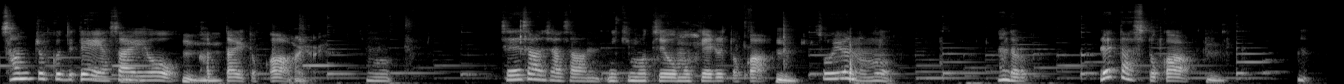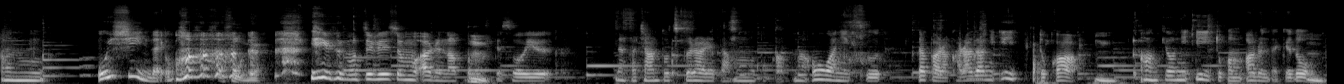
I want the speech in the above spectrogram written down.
産直で野菜を買ったりとか、はいはい。うん生産者さんに気持ちを向けるとか、うん。そういうのも、なんだろう、レタスとか、うん、あの、美味しいんだよ。ね。っていうモチベーションもあるなと思って、そういう、なんかちゃんと作られたものとか、まあ、オーガニックだから体にいいとか、うん。環境にいいとかもあるんだけど、うん。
